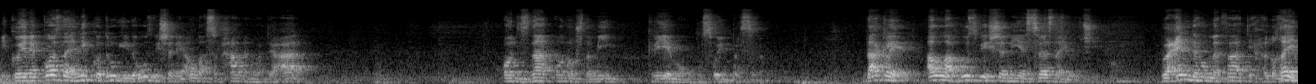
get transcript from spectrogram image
i koji ne poznaje niko drugi do uzvišeni Allah subhanahu wa ta'ala, on zna ono što mi krijemo u svojim prsima. Dakle, Allah uzvišeni je sveznajući. Wa indahu mafatihul ghaib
